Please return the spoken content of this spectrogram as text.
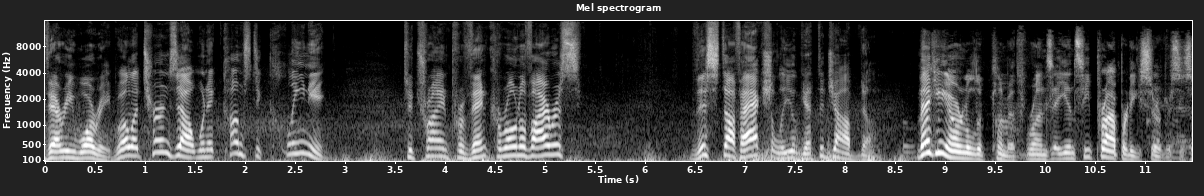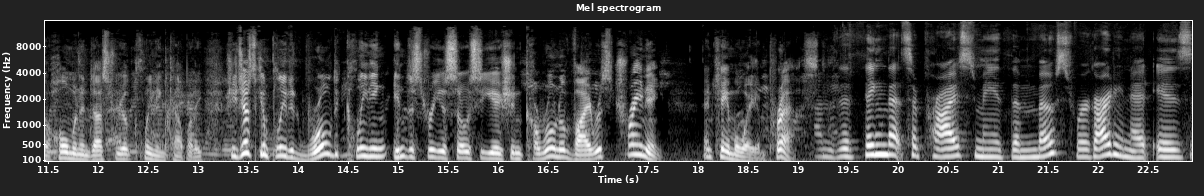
very worried. Well, it turns out when it comes to cleaning to try and prevent coronavirus, this stuff actually will get the job done. Becky Arnold of Plymouth runs ANC Property Services, a home and industrial cleaning company. She just completed World Cleaning Industry Association coronavirus training and came away impressed. Um, the thing that surprised me the most regarding it is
